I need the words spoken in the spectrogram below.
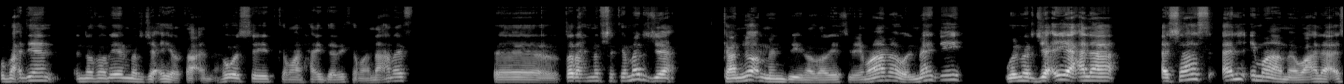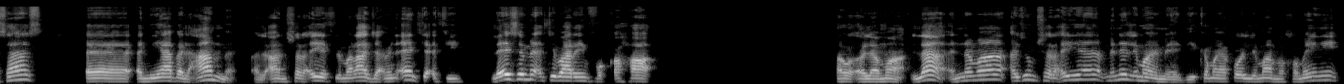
وبعدين النظرية المرجعية القائمة هو السيد كمال حيدري كما نعرف آه، طرح نفسه كمرجع كان يؤمن بنظرية الإمامة والمهدي والمرجعية على أساس الإمامة وعلى أساس آه، النيابة العامة. الآن شرعية المراجع من أين تأتي؟ ليس من اعتبارهم فقهاء. أو علماء. لا إنما عندهم شرعية من الإمام المهدي كما يقول الإمام الخميني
